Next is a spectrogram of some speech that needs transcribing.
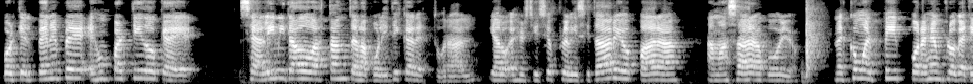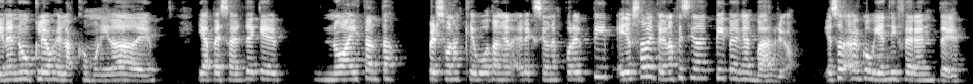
porque el PNP es un partido que se ha limitado bastante a la política electoral y a los ejercicios plebiscitarios para amasar apoyo. No es como el PIB, por ejemplo, que tiene núcleos en las comunidades y a pesar de que no hay tantas personas que votan en elecciones por el PIB, ellos saben que hay una oficina del PIB en el barrio. Y eso es algo bien diferente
